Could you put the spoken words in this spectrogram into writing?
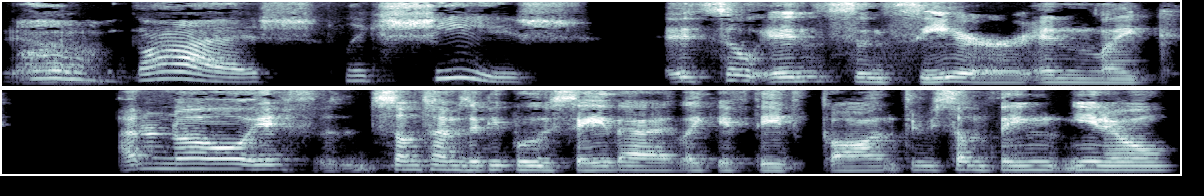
yeah. oh my gosh, like, sheesh. It's so insincere and like, I don't know if sometimes the people who say that, like, if they've gone through something, you know,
